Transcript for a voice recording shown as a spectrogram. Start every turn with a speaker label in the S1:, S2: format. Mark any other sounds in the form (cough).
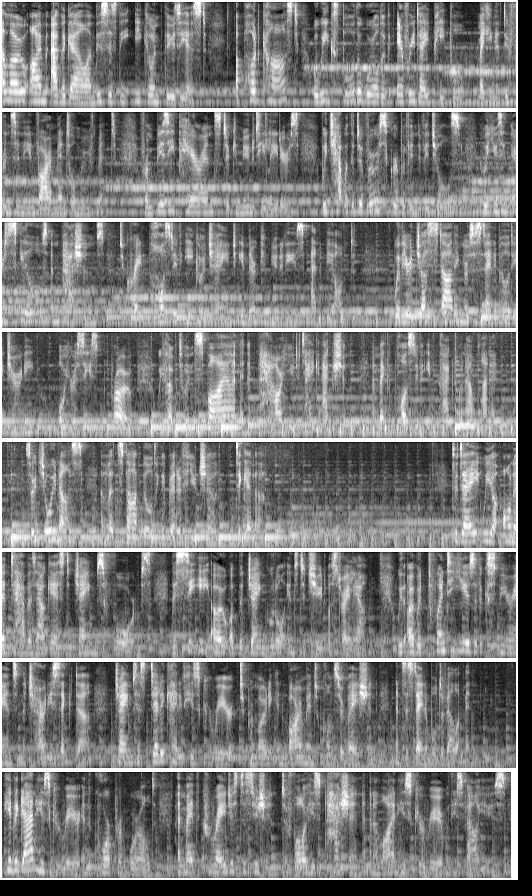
S1: Hello, I'm Abigail, and this is The Eco Enthusiast, a podcast where we explore the world of everyday people making a difference in the environmental movement. From busy parents to community leaders, we chat with a diverse group of individuals who are using their skills and passions to create positive eco change in their communities and beyond. Whether you're just starting your sustainability journey or you're a seasoned pro, we hope to inspire and empower you to take action and make a positive impact on our planet. So join us and let's start building a better future together. Today, we are honoured to have as our guest James Forbes, the CEO of the Jane Goodall Institute Australia. With over 20 years of experience in the charity sector, James has dedicated his career to promoting environmental conservation and sustainable development. He began his career in the corporate world and made the courageous decision to follow his passion and align his career with his values.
